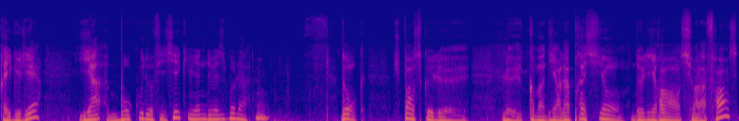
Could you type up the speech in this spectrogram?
régulière, il y a beaucoup d'officiers qui viennent du Hezbollah. Mm. Donc, je pense que le, le, comment dire, la pression de l'Iran sur la France,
